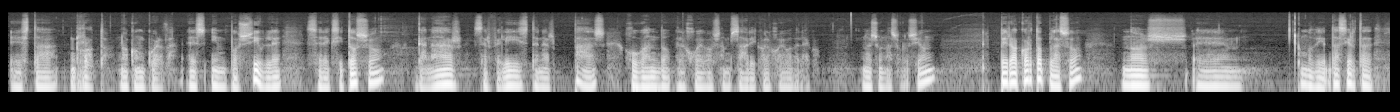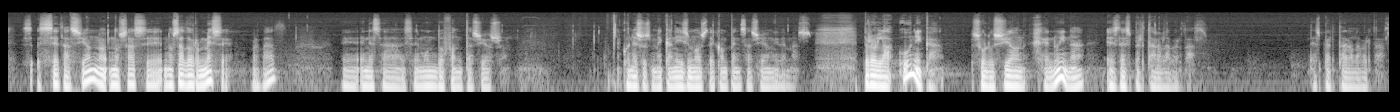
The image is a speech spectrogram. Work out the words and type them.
está roto, no concuerda. Es imposible ser exitoso, ganar, ser feliz, tener paz jugando el juego samsárico, el juego del ego. no es una solución, pero a corto plazo nos, eh, como da cierta sedación, nos, hace, nos adormece, ¿verdad? Eh, en ese mundo fantasioso, con esos mecanismos de compensación y demás. Pero la única solución genuina es despertar a la verdad. Despertar a la verdad.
